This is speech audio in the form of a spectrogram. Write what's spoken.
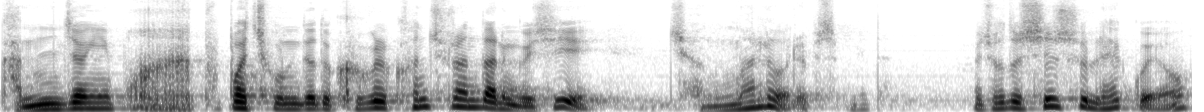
감정이 확 북받쳐 오는데도 그걸 컨트롤한다는 것이 정말로 어렵습니다. 저도 실수를 했고요.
